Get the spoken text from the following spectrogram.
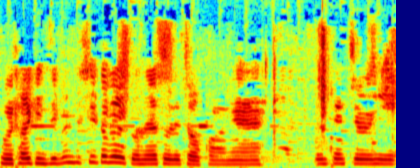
最近自分でシートベルトね、取れちゃうからね。運転中に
